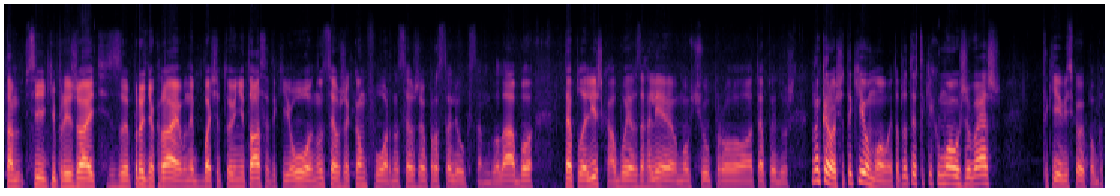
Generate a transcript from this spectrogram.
Там всі, які приїжджають з переднього краю, вони бачать той унітаз і такі, о, ну це вже комфорт, ну це вже просто люкс там була. Або тепле ліжко, або я взагалі мовчу про теплий душ. Ну, коротше, такі умови. Тобто ти в таких умовах живеш, такий військовий побут.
